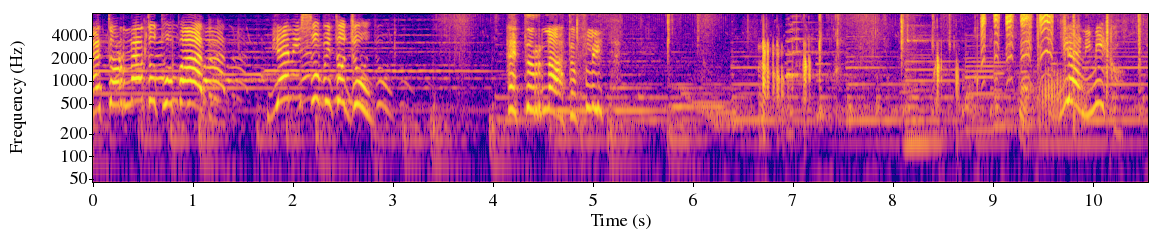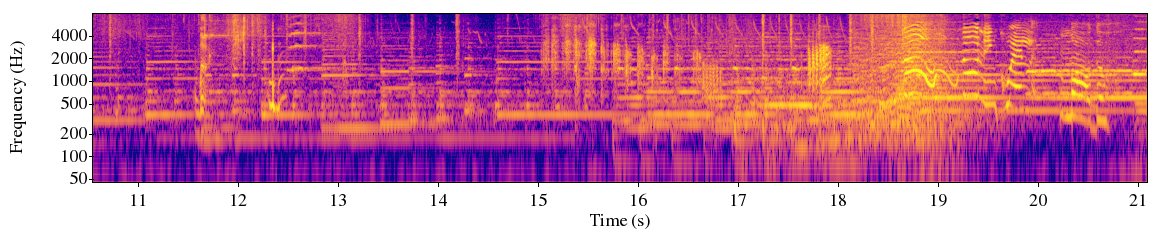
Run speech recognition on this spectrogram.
È tornato tuo padre! Vieni subito giù! È tornato, Flit! Vieni, Mico! No! Non in quel modo!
